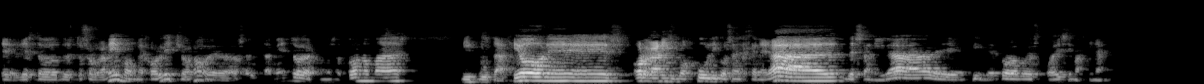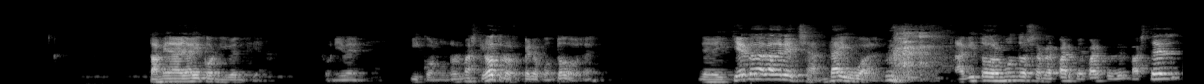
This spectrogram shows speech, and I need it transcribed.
de, estos, de estos organismos, mejor dicho, ¿no? de los ayuntamientos, de las comunidades autónomas, diputaciones, organismos públicos en general, de sanidad, de, en fin, de todo lo que os podéis imaginar. También hay ahí connivencia, connivencia. Y con unos más que otros, pero con todos, ¿eh? De la izquierda a la derecha, da igual. Aquí todo el mundo se reparte parte del pastel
